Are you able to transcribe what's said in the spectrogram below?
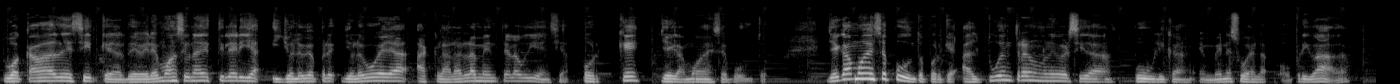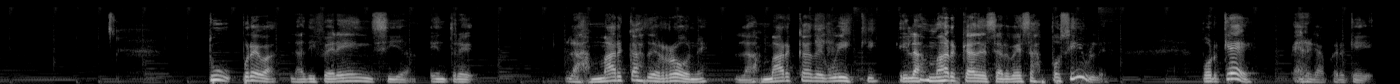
Tú acabas de decir que deberemos hacer una destilería y yo le voy a, yo le voy a aclarar la mente a la audiencia por qué llegamos a ese punto. Llegamos a ese punto porque al tú entrar en una universidad pública en Venezuela o privada, tú pruebas la diferencia entre las marcas de rones, las marcas de whisky y las marcas de cervezas posibles. ¿Por qué? Verga, porque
